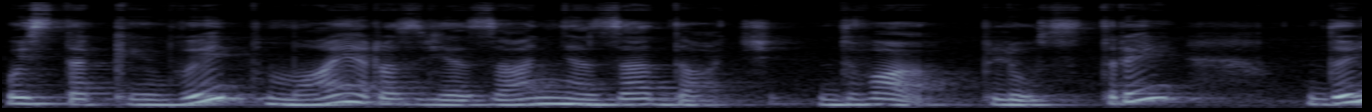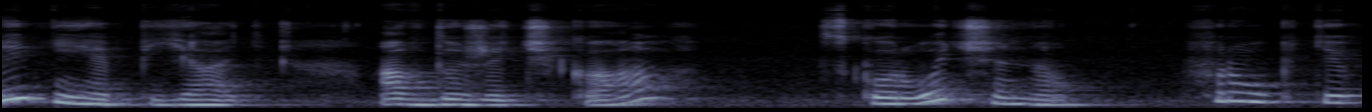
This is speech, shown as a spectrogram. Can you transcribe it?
Ось такий вид має розв'язання задачі. 2 плюс 3 дорівнює 5, а в дужечках скорочено фруктів.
